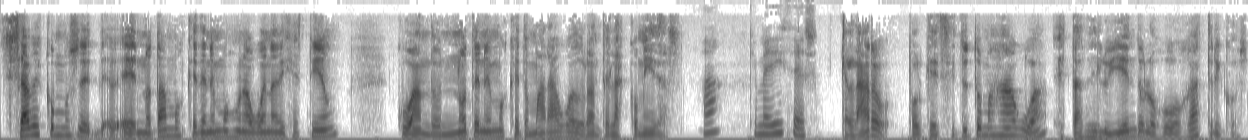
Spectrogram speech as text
¿Sabes cómo eh, notamos que tenemos una buena digestión? Cuando no tenemos que tomar agua durante las comidas. Ah, ¿qué me dices? Claro, porque si tú tomas agua, estás diluyendo los jugos gástricos.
